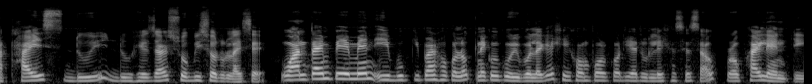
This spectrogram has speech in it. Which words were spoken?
আঠাইছ দুই দুহেজাৰ চৌবিছত ওলাইছে। One time payment e book কিপাৰসকলক কেনেকৈ কৰিব লাগে সেই সম্পৰ্কত ইয়াত উল্লেখ আছে। চাওক প্ৰফাইল এণ্ট্ৰি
